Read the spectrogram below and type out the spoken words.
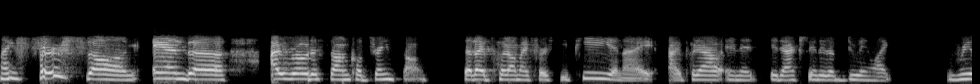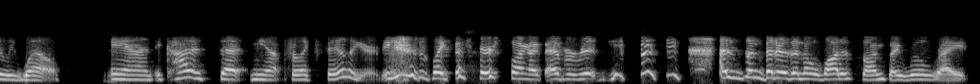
my first song. And uh, i wrote a song called train song that i put on my first ep and i i put out and it it actually ended up doing like really well. And it kind of set me up for like failure because it's like the first song I've ever written. Has done better than a lot of songs I will write,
